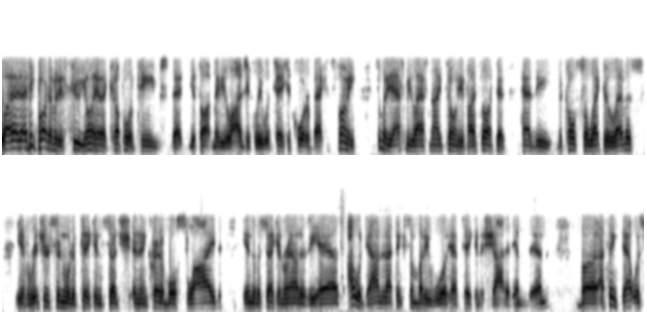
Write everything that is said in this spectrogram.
Well, I think part of it is too. You only had a couple of teams that you thought maybe logically would take a quarterback. It's funny. Somebody asked me last night, Tony, if I thought that had the the Colts selected Levis, if Richardson would have taken such an incredible slide into the second round as he has. I would doubt it. I think somebody would have taken a shot at him then. But I think that was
